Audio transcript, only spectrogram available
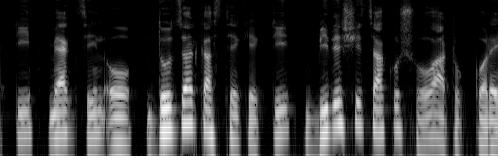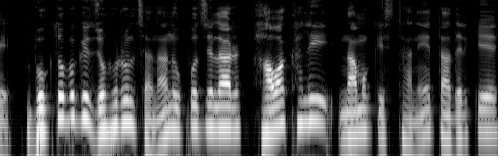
একটি ম্যাগজিন ও দুর্জয়ের কাছ থেকে একটি বিদেশি চাকু সহ আটক করে। ভুক্তভোগী সহযোগী জহুরুল জানান, উপজেলার হাওয়াখালী নামক স্থানে তাদেরকে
